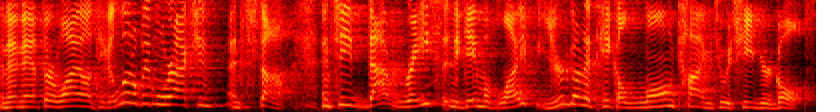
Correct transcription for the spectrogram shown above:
And then after a while, I'll take a little bit more action and stop. And see, that race in the game of life, you're gonna take a long time to achieve your goals.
